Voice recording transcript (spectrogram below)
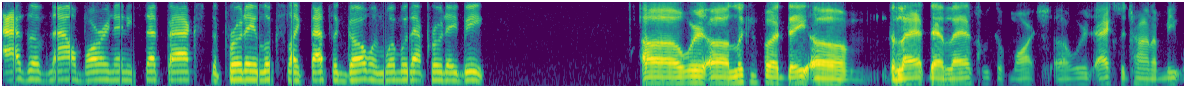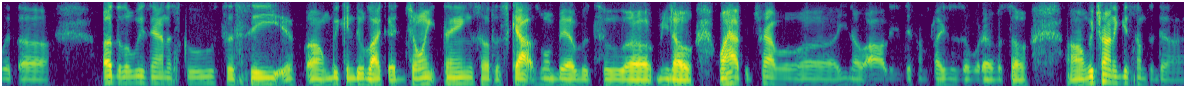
as of now, barring any setbacks, the pro day looks like that's a go. And when would that pro day be? Uh, we're uh, looking for a date. Um, the last that last week of March. Uh, we're actually trying to meet with uh other Louisiana schools to see if um, we can do like a joint thing, so the scouts won't be able to, uh, you know, won't have to travel, uh, you know, all these different places or whatever. So um, we're trying to get something done.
